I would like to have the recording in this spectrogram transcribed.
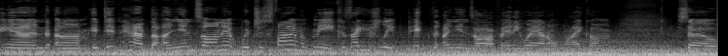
and um, it didn't have the onions on it, which is fine with me because I usually pick the onions off anyway. I don't like them, so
